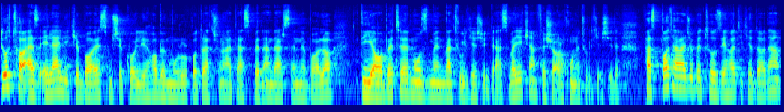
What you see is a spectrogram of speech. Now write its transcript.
دو تا از عللی که باعث میشه کلیه ها به مرور قدرتشون از دست بدن در سن بالا دیابت مزمن و طول کشیده است و یکم فشار خون طول کشیده. پس با توجه به توضیحاتی که دادم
